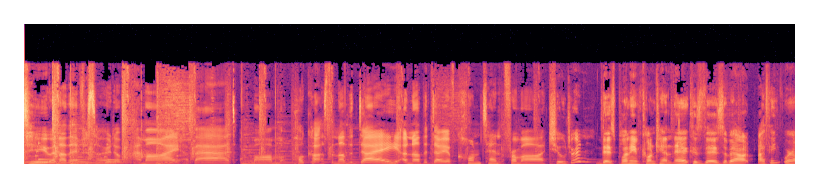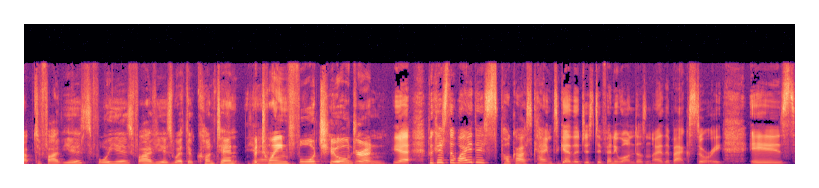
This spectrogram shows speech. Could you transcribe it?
To another episode of Am I a Bad Mum podcast. Another day, another day of content from our children. There's plenty of content there because there's about, I think we're up to five years, four years, five years worth of content between four children. Yeah, because the way this podcast came together, just if anyone doesn't know the backstory, is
